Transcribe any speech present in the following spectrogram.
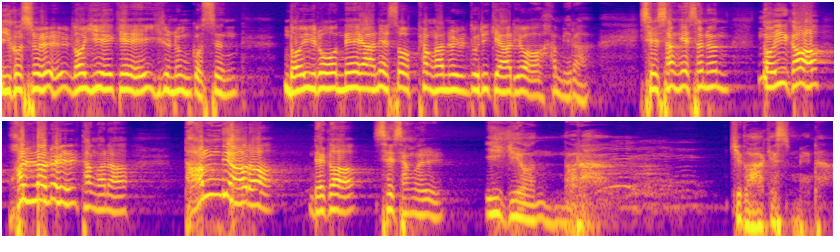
이것을 너희에게 이르는 것은 너희로 내 안에서 평안을 누리게 하려 함이라. 세상에서는 너희가 환란을 당하나 담대하라. 내가 세상을 이기었노라. 기도하겠습니다.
